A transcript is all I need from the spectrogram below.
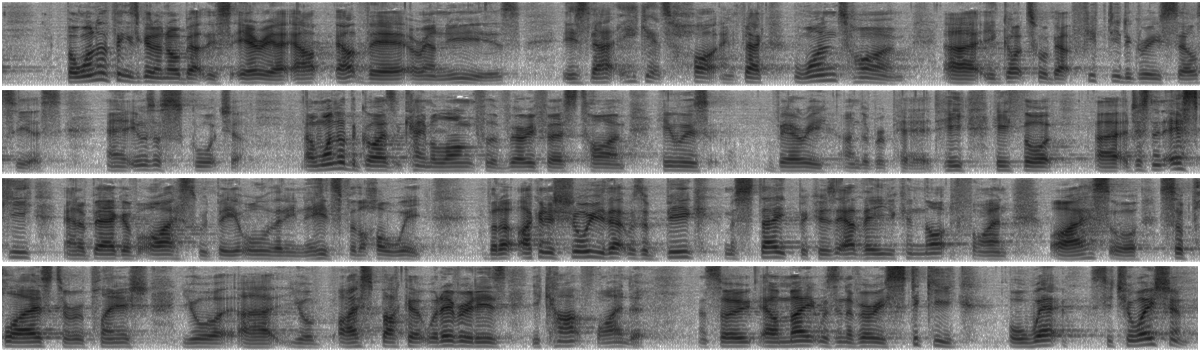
But one of the things you've got to know about this area out, out there around New Year's is that it gets hot. In fact, one time uh, it got to about 50 degrees Celsius, and it was a scorcher. And one of the guys that came along for the very first time, he was very underprepared. He, he thought uh, just an esky and a bag of ice would be all that he needs for the whole week. But I can assure you that was a big mistake because out there you cannot find ice or supplies to replenish your, uh, your ice bucket, whatever it is, you can't find it. And so our mate was in a very sticky or wet situation.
